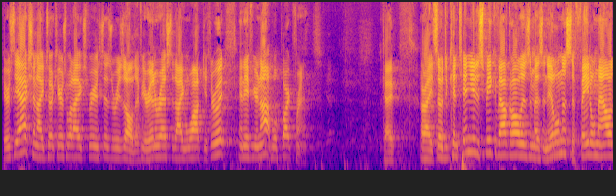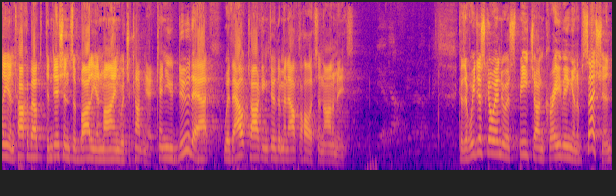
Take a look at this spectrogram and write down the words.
Here's the action I took. Here's what I experienced as a result. If you're interested, I can walk you through it. And if you're not, we'll part friends. Okay? All right, so to continue to speak of alcoholism as an illness, a fatal malady, and talk about the conditions of body and mind which accompany it. Can you do that without talking to them in Alcoholics Anonymous? Because if we just go into a speech on craving and obsession,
